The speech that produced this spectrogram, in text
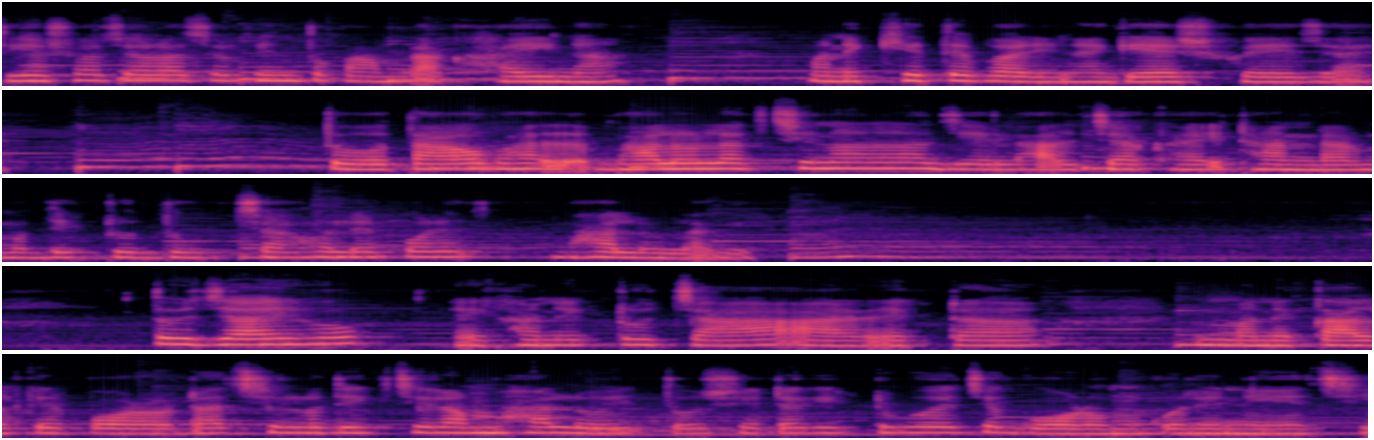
দিয়ে সচরাচর কিন্তু আমরা খাই না। মানে খেতে পারি না, গ্যাস হয়ে যায়। তো তাও ভালো লাগছিল না যে লাল চা খাই, ঠান্ডার মধ্যে একটু দুধ চা হলে পরে ভালো লাগে। তো যাই হোক, এখানে একটু চা আর একটা মানে কালকের পরোটা ছিল, দেখছিলাম ভালোই। তো সেটাকে একটু হয়েছে গরম করে নিয়েছি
